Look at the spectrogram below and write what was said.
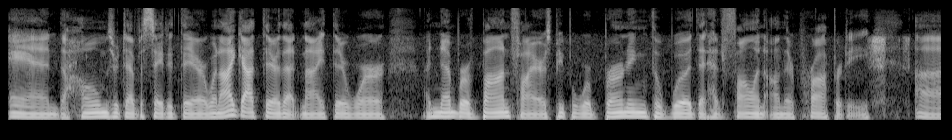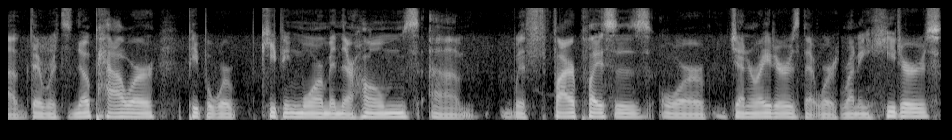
And the homes are devastated there. When I got there that night, there were a number of bonfires. People were burning the wood that had fallen on their property. Uh, there was no power. People were keeping warm in their homes. Um, with fireplaces or generators that were running heaters.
